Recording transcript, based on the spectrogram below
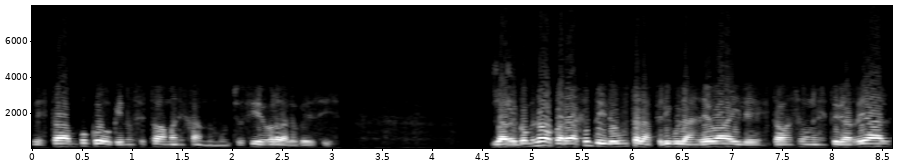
estaba un poco que no se estaba manejando mucho. Sí, es verdad lo que decís. La recomendamos para la gente que le gusta las películas de baile. Está basada en una historia real.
